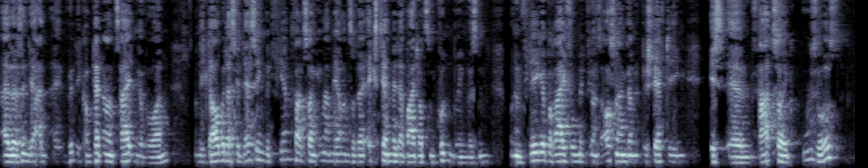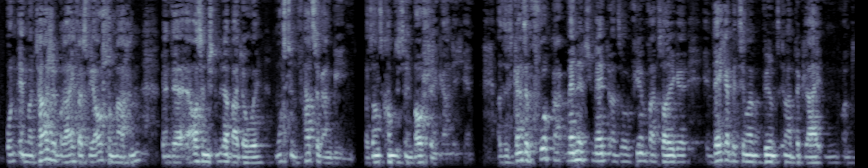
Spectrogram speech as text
Also das sind ja äh, wirklich komplett andere Zeiten geworden. Und ich glaube, dass wir deswegen mit Firmenfahrzeugen immer mehr unsere externen Mitarbeiter zum Kunden bringen müssen. Und im Pflegebereich, womit wir uns auch so lange damit beschäftigen, ist äh, Fahrzeug Usus, und im Montagebereich, was wir auch schon machen, wenn wir ausländische Mitarbeiter holen, musst du ein Fahrzeug anbieten, weil sonst kommen sie zu den Baustellen gar nicht hin. Also das ganze Fuhrparkmanagement und so Firmenfahrzeuge, in welcher Beziehung will uns immer begleiten und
